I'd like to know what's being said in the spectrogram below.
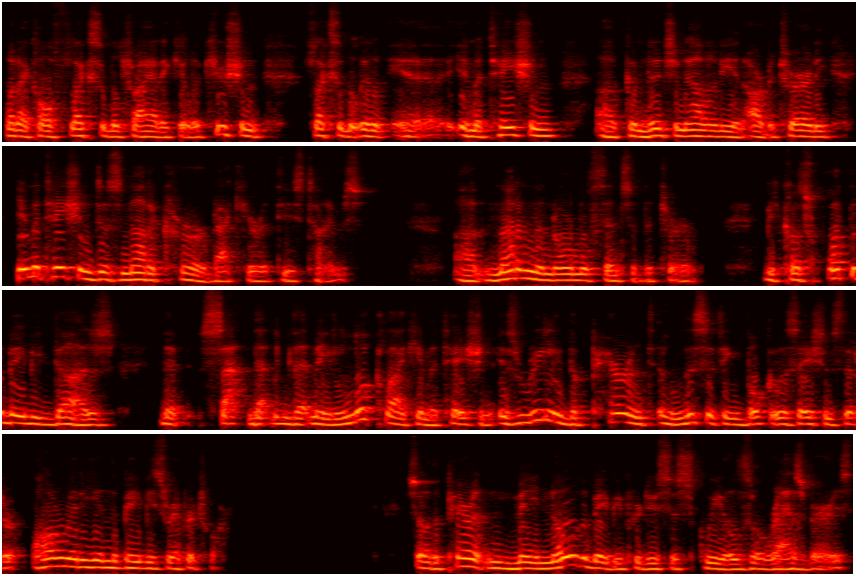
what I call flexible triadic illocution, flexible uh, imitation, uh, conventionality, and arbitrarity. Imitation does not occur back here at these times, not in the normal sense of the term, because what the baby does that, that, that may look like imitation is really the parent eliciting vocalizations that are already in the baby's repertoire. So the parent may know the baby produces squeals or raspberries.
